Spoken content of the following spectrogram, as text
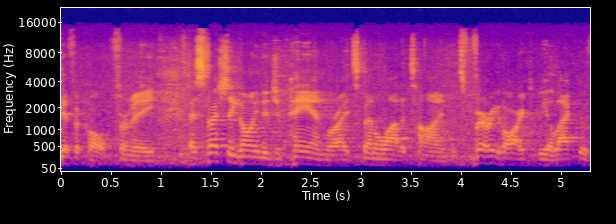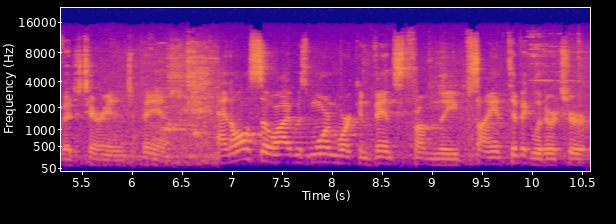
difficult for me, especially going to Japan where I'd spent a lot of time. It's very hard to be a lacto vegetarian in Japan, and also I was more and more convinced from the scientific literature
